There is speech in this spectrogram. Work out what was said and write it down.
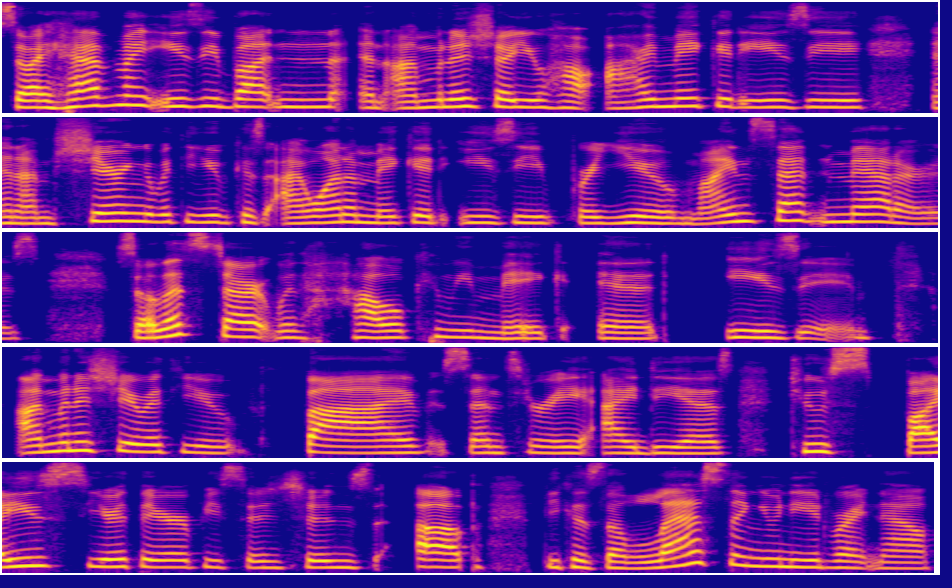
So I have my easy button and I'm going to show you how I make it easy and I'm sharing it with you because I want to make it easy for you. Mindset matters. So let's start with how can we make it easy? I'm going to share with you five sensory ideas to spice your therapy sessions up because the last thing you need right now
